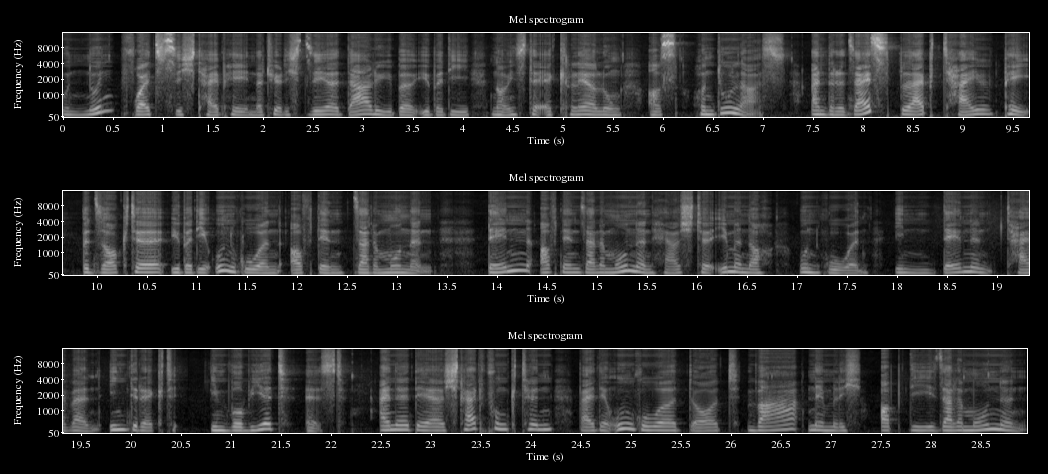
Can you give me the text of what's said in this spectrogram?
Und nun freut sich Taipei natürlich sehr darüber, über die neueste Erklärung aus Honduras. Andererseits bleibt Taipei besorgter über die Unruhen auf den Salomonen. Denn auf den Salomonen herrschte immer noch Unruhen, in denen Taiwan indirekt involviert ist. Einer der Streitpunkte bei der Unruhe dort war nämlich, ob die Salomonen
